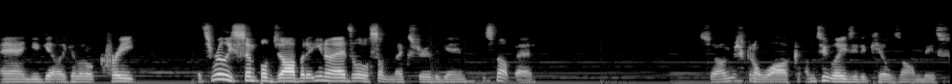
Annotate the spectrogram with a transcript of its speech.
and you get like a little crate. It's a really simple job, but it, you know, adds a little something extra to the game. It's not bad. So I'm just gonna walk. I'm too lazy to kill zombies.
